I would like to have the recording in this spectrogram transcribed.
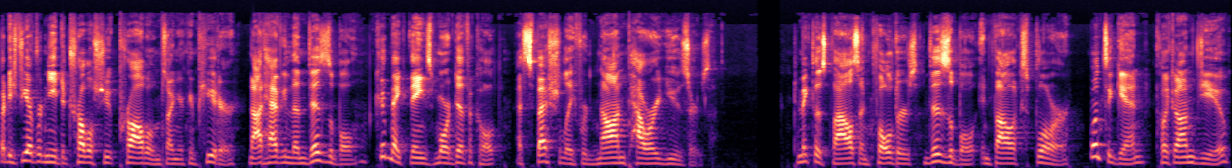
But if you ever need to troubleshoot problems on your computer, not having them visible could make things more difficult, especially for non-power users. To make those files and folders visible in File Explorer, once again, click on View,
